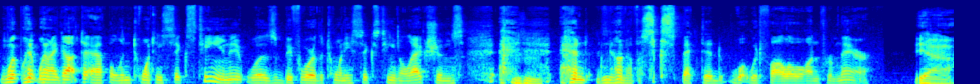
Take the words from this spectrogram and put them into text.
when, I got to Apple in 2016, it was before the 2016 elections, mm-hmm. and none of us expected what would follow on from there. Yeah.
